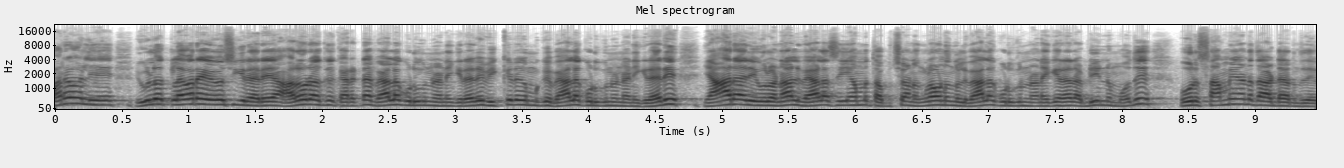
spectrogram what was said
பரவாயில்லையே இவ்வளோ கிளவராக யோசிக்கிறாரு. அரோராக்கு கரெக்டாக வேலை கொடுக்கணும்னு நினைக்கிறாரு. விக்ரமுக்கு வேலை கொடுக்கணும்னு நினைக்கிறாரு. யார் யார் இவ்வளோ நாள் வேலை செய்யாமல் தப்பிச்சானுங்களோ அவங்களுக்கு வேலை கொடுக்கணும்னு நினைக்கிறாரு அப்படின்னும் போது ஒரு செமையான தாட்டாக இருந்தது.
